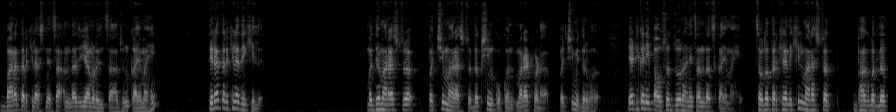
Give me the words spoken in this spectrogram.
बारा तारखेला असण्याचा अंदाज या मॉडेलचा अजून कायम आहे. तेरा तारखेला देखील मध्य महाराष्ट्र पश्चिम महाराष्ट्र दक्षिण कोकण मराठवाडा पश्चिम विदर्भ या ठिकाणी पावसात जोर राहण्याचा अंदाज कायम आहे. चौदा तारखेला देखील महाराष्ट्रात भाग बदलत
